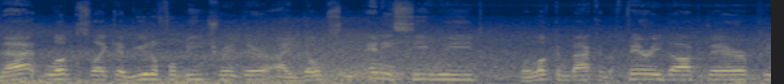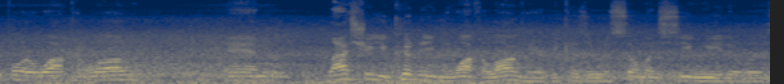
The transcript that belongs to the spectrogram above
that looks like a beautiful beach right there. I don't see any seaweed. We're looking back at the ferry dock there. People are walking along. And last year you couldn't even walk along here because there was so much seaweed. It was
